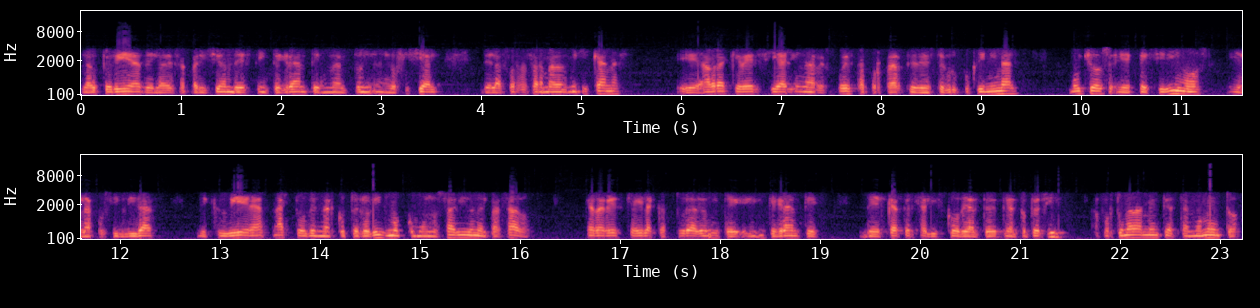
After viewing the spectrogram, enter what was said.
la autoría de la desaparición de este integrante, un alto oficial de las Fuerzas Armadas Mexicanas. Eh, habrá que ver si hay una respuesta por parte de este grupo criminal. Muchos eh, percibimos eh, la posibilidad de que hubiera actos de narcoterrorismo como los ha habido en el pasado, cada vez que hay la captura de un integrante del cártel Jalisco de alto, de alto perfil. Afortunadamente, hasta el momento,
